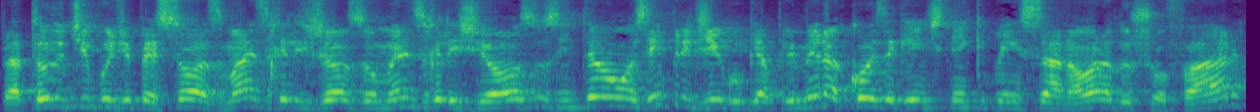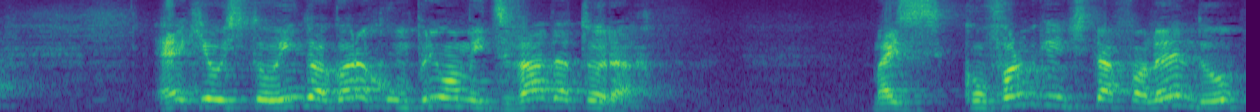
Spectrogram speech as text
para todo tipo de pessoas, mais religiosos ou menos religiosos. Então, eu sempre digo que a primeira coisa que a gente tem que pensar na hora do shofar é que eu estou indo agora cumprir uma mitzvah da Torá. Mas, conforme que a gente está falando,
